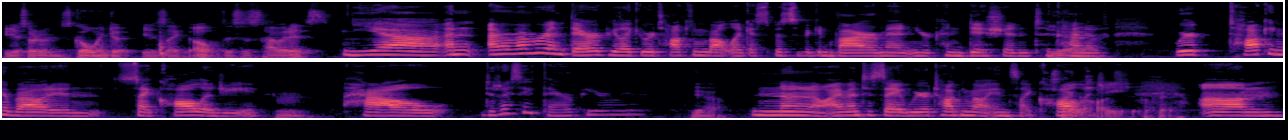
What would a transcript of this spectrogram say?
you just sort of just go into it. You're just like, oh, this is how it is. Yeah, and I remember in therapy, like you were talking about like a specific environment and your condition to kind of. We're talking about in psychology Hmm. how did I say therapy earlier? Yeah, No, no, no. I meant to say we were talking about in psychology. Okay. Um,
